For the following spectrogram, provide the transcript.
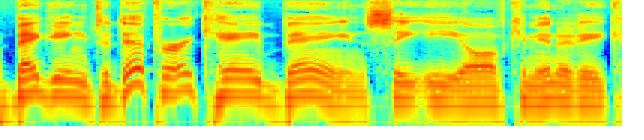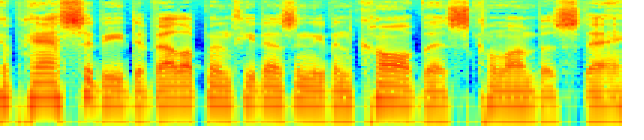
Begging to differ, Kay Bain, CEO of Community Capacity Development, he doesn't even call this Columbus Day.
